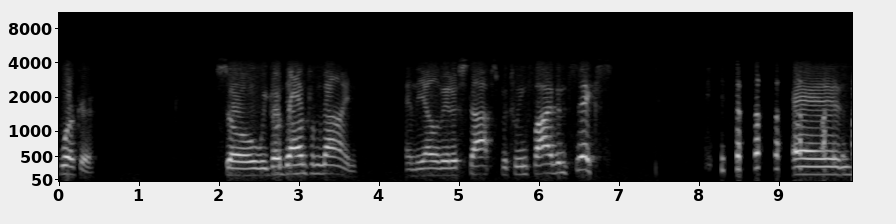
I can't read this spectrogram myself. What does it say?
worker. So we go down from nine, and the elevator stops between five and six. and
